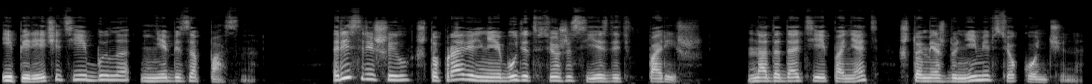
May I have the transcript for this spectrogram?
и перечить ей было небезопасно. Рис решил, что правильнее будет все же съездить в Париж. Надо дать ей понять, что между ними все кончено.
